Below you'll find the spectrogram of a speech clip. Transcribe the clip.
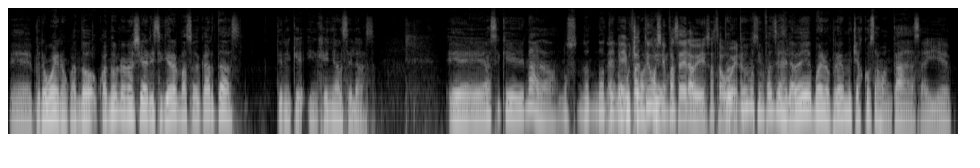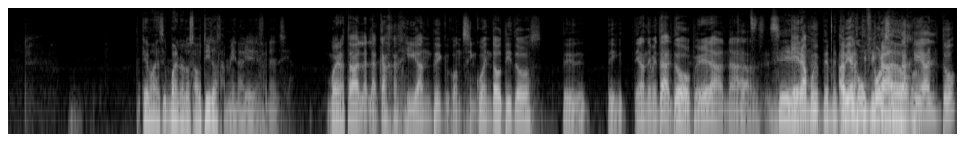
Eh, pero bueno, cuando, cuando uno no llega ni siquiera al mazo de cartas, tiene que ingeniárselas. Eh, así que nada, no, no- no La- tengo la mucho más tuvimos que- infancia de la B, eso está bueno. Tuvimos infancias de la B, bueno, pero hay muchas cosas bancadas ahí. Eh. ¿Qué más? decir? Bueno, los autitos también había diferencia. Bueno, estaba la, la caja gigante con 50 autitos de, de- de- eran de metal todo, pero era nada. Sí, era muy había como un porcentaje alto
